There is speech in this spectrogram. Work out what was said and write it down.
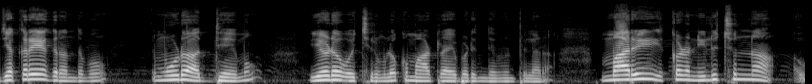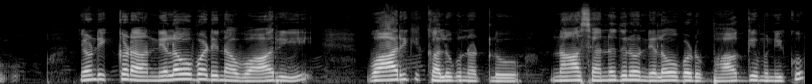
జకరయ గ్రంథము మూడో అధ్యాయము ఏడో వచ్చినంలో ఒక మాట రాయబడింది దేవుని పిల్లరా. మరి ఇక్కడ నిలుచున్న ఏమంటే ఇక్కడ నిలవబడిన వారి వారికి కలుగునట్లు నా సన్నిధిలో నిలవబడు భాగ్యము నీకు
